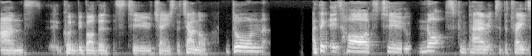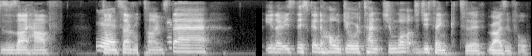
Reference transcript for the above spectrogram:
and couldn't be bothered to change the channel. Dawn I think it's hard to not compare it to the traitors as I have Yeah. done several times there. You know, is this going to hold your attention? What did you think to Rise and Fall?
